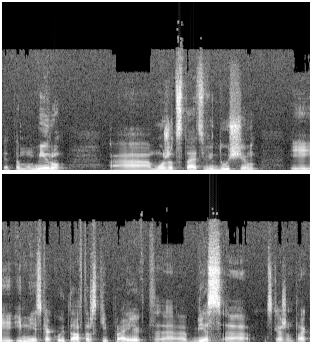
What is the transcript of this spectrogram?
этому миру, а, может стать ведущим и иметь какой-то авторский проект а, без, а, скажем так,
